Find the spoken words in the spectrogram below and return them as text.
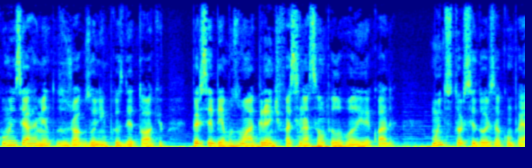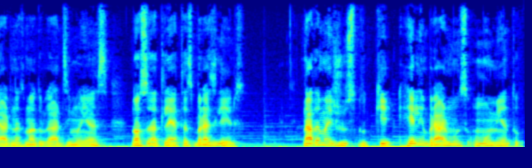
Com o encerramento dos Jogos Olímpicos de Tóquio, percebemos uma grande fascinação pelo vôlei de quadra. Muitos torcedores acompanharam nas madrugadas e manhãs nossos atletas brasileiros. Nada mais justo do que relembrarmos um momento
